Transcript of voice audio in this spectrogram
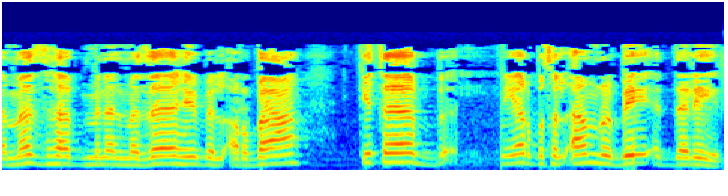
مذهب من المذاهب الأربعة كتاب يربط الأمر بالدليل.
